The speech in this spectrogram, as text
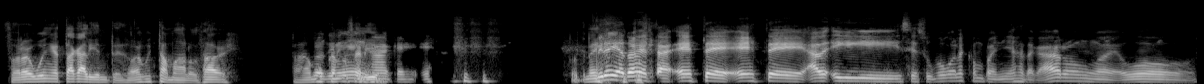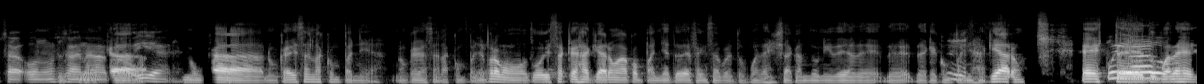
SolarWinds está caliente, SolarWinds está malo, ¿sabes? Estaban buscando salir. Mira, ya todas estas, este, este, y se supo cuáles compañías atacaron, eh, hubo, o, sea, o no se sabe nada todavía. Nunca, nunca dicen las compañías, nunca dicen las compañías, pero como tú dices que hackearon a compañías de defensa, pues tú puedes ir sacando una idea de, de, qué compañías hackearon. Este, tú puedes,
